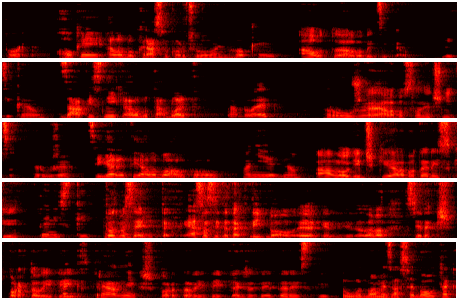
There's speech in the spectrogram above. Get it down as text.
Šport. Hokej alebo krasokorčulovanie. Hokej. Auto alebo bicykel. Bicykel. Zápisník alebo tablet. Tablet. Rúže alebo slnečnice. Rúže. Cigarety alebo alkohol. Ani jedno. A lodičky alebo tenisky. Tenisky. To sme si, t- ja som si to tak typol, e, lebo ste tak športový typ. Tak správne. Športový typ, takže tie tenisky. Úvod máme za sebou, tak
